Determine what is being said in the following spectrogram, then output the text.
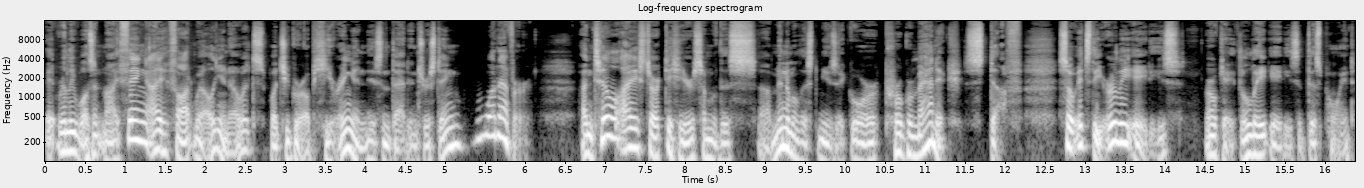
it really wasn't my thing. I thought, well, you know, it's what you grow up hearing and isn't that interesting? Whatever. Until I start to hear some of this uh, minimalist music or programmatic stuff. So it's the early 80s, okay, the late 80s at this point,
